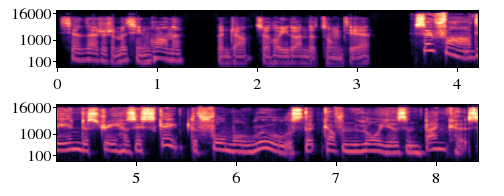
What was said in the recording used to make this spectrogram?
现在是什么情况呢？文章最后一段的总结：So far, the industry has escaped the formal rules that govern lawyers and bankers.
